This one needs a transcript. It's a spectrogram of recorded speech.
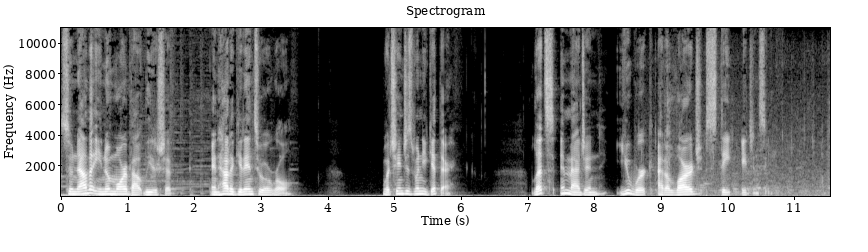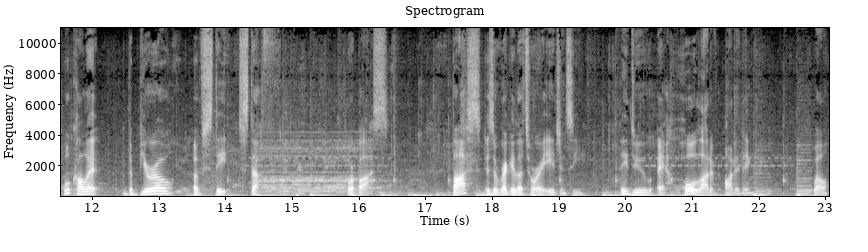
So now that you know more about leadership and how to get into a role, what changes when you get there? Let's imagine you work at a large state agency. We'll call it the Bureau of State Stuff, or BOSS. BOSS is a regulatory agency. They do a whole lot of auditing. Well,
